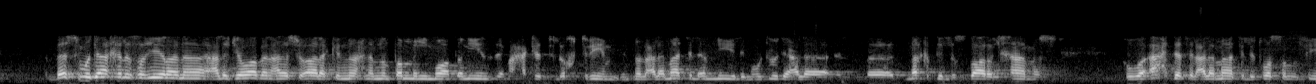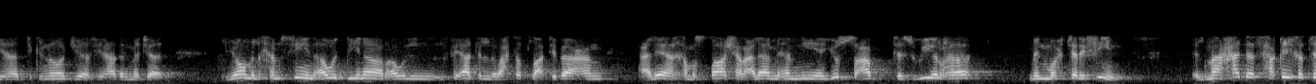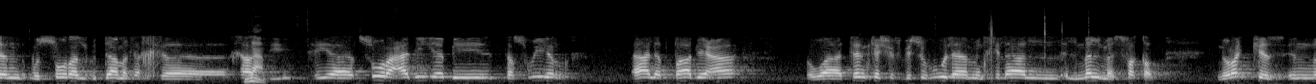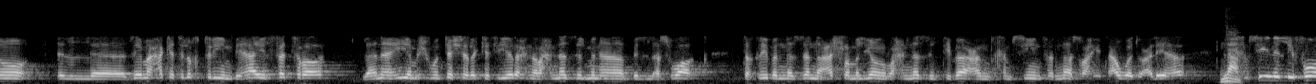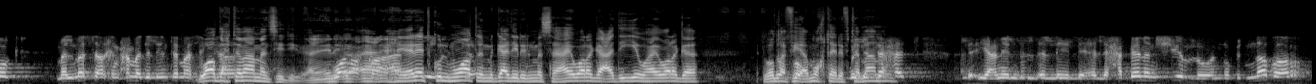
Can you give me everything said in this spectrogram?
بس مداخلة صغيرة أنا على جوابا على سؤالك إنه إحنا بنطمن المواطنين زي ما حكت الأخت ريم إنه العلامات الأمنية اللي موجودة على نقد الإصدار الخامس هو أحدث العلامات اللي توصل فيها التكنولوجيا في هذا المجال. اليوم الخمسين أو الدينار أو الفئات اللي راح تطلع تباعا عليها 15 علامة أمنية يصعب تزويرها من محترفين ما حدث حقيقة والصورة اللي قدامك أخ خالدي نعم. هي صورة عادية بتصوير آلة طابعة وتنكشف بسهولة من خلال الملمس فقط نركز إنه زي ما حكت الأخت ريم بهاي الفترة لأنها هي مش منتشرة كثير. إحنا راح ننزل منها بالأسواق. تقريبا نزلنا 10 مليون راح ننزل تباعا 50 فالناس راح يتعودوا عليها. نعم. 50 اللي فوق ملمسها أخي محمد اللي أنت ماسكها؟ واضح تماما سيدي. يعني يعني يا ريت كل مواطن قادر يلمسها. هاي ورقة عادية وهي ورقة الوضع فيها مختلف تماما. تحت يعني اللي اللي حبينا نشير له إنه بالنظر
